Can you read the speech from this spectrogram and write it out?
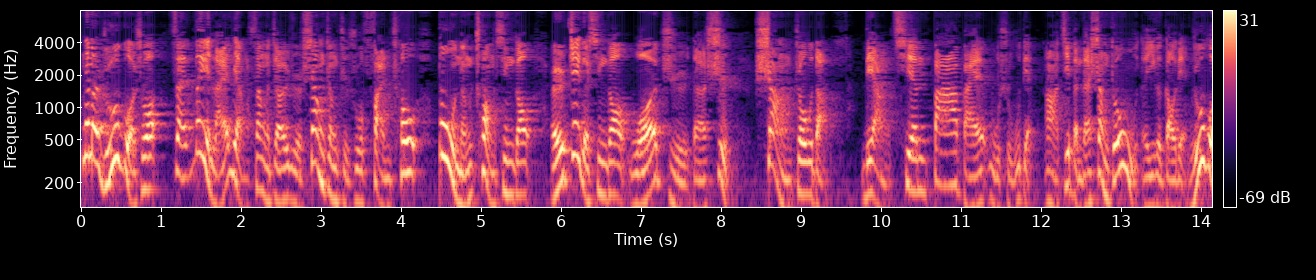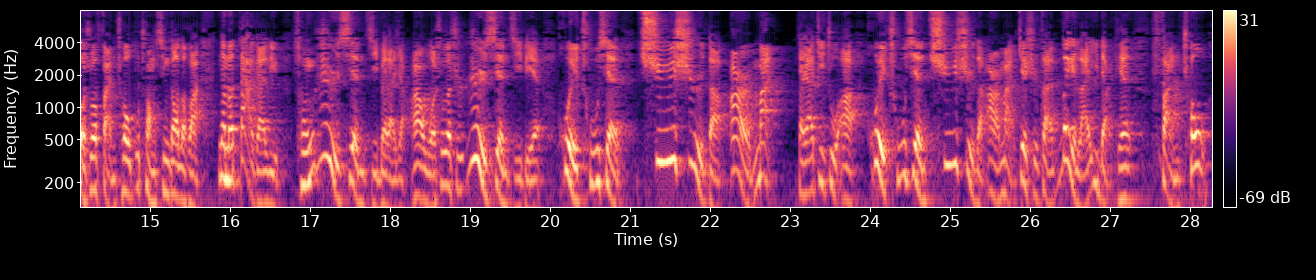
那么如果说在未来两三个交易日，上证指数反抽不能创新高，而这个新高我指的是上周的。两千八百五十五点啊，基本在上周五的一个高点。如果说反抽不创新高的话，那么大概率从日线级别来讲啊，我说的是日线级别会出现趋势的二卖。大家记住啊，会出现趋势的二卖，这是在未来一两天反抽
